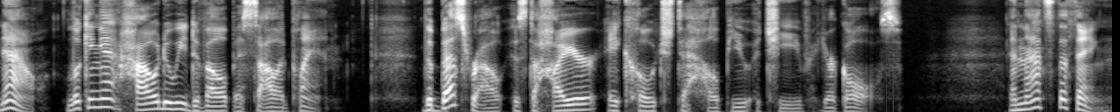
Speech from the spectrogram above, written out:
Now, looking at how do we develop a solid plan? The best route is to hire a coach to help you achieve your goals. And that's the thing.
